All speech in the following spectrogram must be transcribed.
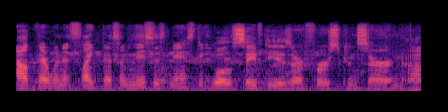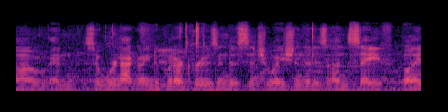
out there when it's like this? I mean, this is nasty. Well, safety is our first concern, um, and so we're not going to put our crews into a situation that is unsafe, but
